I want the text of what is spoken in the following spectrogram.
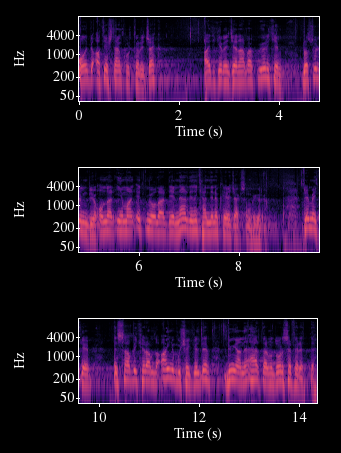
Onu bir ateşten kurtaracak. Ayet-i Kerime Cenab-ı Hak buyuruyor ki Resulüm diyor. Onlar iman etmiyorlar diye neredeyse kendine kıyacaksın buyuruyor. Demek ki Eshab-ı Kiram da aynı bu şekilde dünyanın her tarafına doğru sefer etti.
